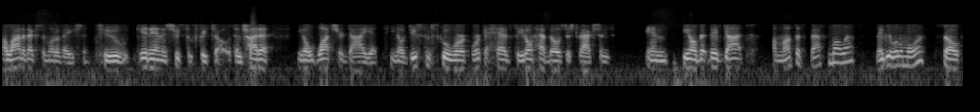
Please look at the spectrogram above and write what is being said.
a lot of extra motivation to get in and shoot some free throws and try to, you know, watch your diet, you know, do some schoolwork, work ahead so you don't have those distractions. And, you know, that they've got a month of basketball left, maybe a little more. So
